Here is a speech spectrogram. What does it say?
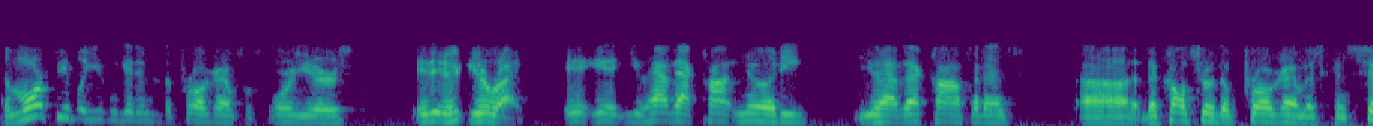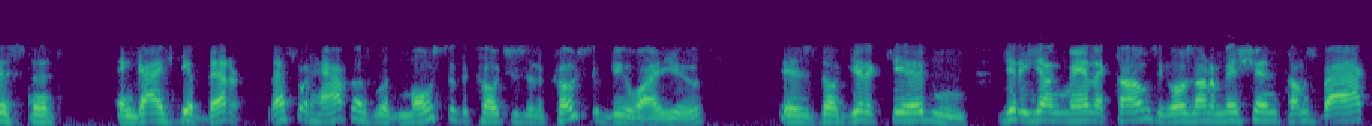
The more people you can get into the program for four years, it is, you're right. It, it, you have that continuity. You have that confidence. Uh, the culture of the program is consistent, and guys get better. That's what happens with most of the coaches that have coached at BYU is they'll get a kid and get a young man that comes, he goes on a mission, comes back,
